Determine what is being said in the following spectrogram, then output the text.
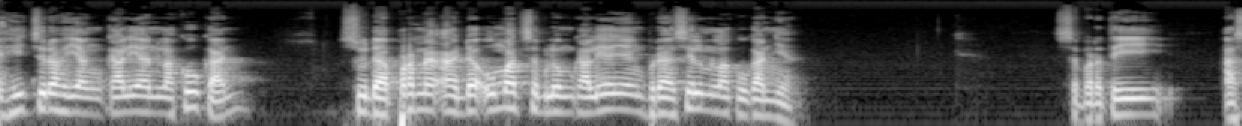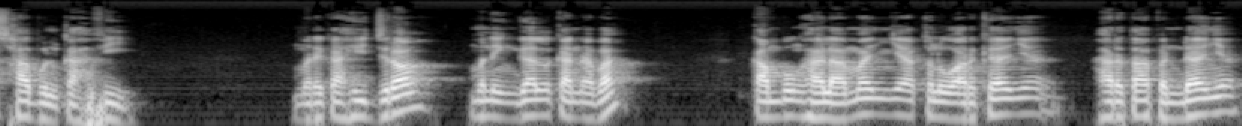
hijrah yang kalian lakukan sudah pernah ada umat sebelum kalian yang berhasil melakukannya. Seperti Ashabul Kahfi. Mereka hijrah meninggalkan apa? Kampung halamannya, keluarganya, harta bendanya,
